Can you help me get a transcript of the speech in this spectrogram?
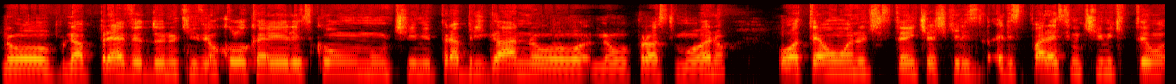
No, na prévia do ano que vem eu colocaria eles como um time para brigar no, no próximo ano ou até um ano distante. Acho que eles, eles parecem um time que, tão,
